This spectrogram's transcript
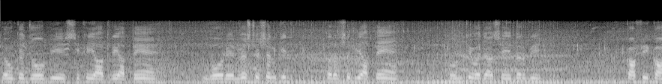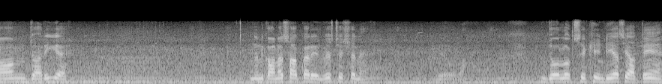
क्योंकि जो भी सिख यात्री आते हैं, वो रेलवे स्टेशन की तरफ़ से भी आते हैं। तो उनकी वजह से इधर भी काफ़ी काम जारी है। ननकाना साहब का रेलवे स्टेशन है। ये वाला। जो लोग सिख इंडिया से आते हैं,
